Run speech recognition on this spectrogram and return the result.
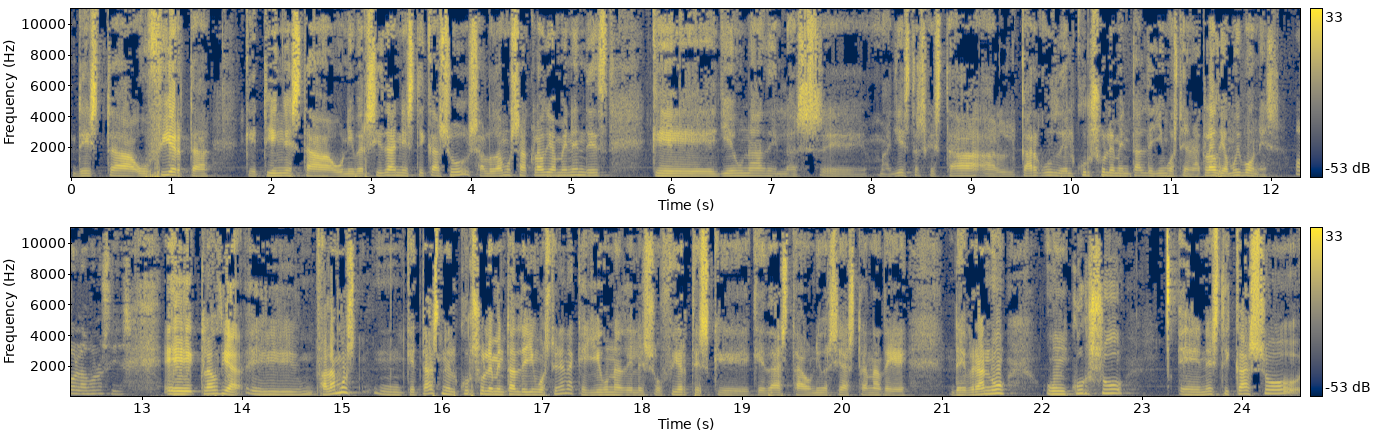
de esta oferta que tiene esta universidad. En este caso, saludamos a Claudia Menéndez, que es una de las eh, maestras que está al cargo del curso elemental de lengua asturiana. Claudia, muy buenas. Hola, buenos días. Eh, Claudia, eh, falamos que estás en el curso elemental de lengua asturiana, que es una de las ofertas que, que da esta Universidad Asturiana de, de Branu, un curso en este caso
